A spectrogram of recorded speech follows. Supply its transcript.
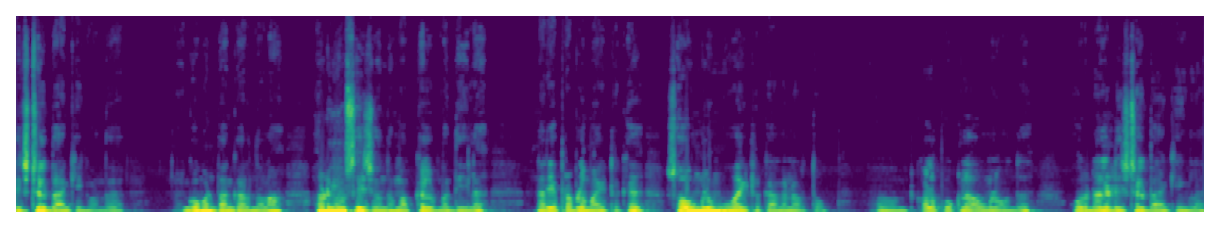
டிஜிட்டல் பேங்கிங் வந்து கவர்மெண்ட் பேங்காக இருந்தாலும் அதோட யூசேஜ் வந்து மக்கள் மத்தியில் நிறைய ப்ராப்ளம் ஸோ அவங்களும் மூவ் ஆகிட்டுருக்காங்கன்னு அர்த்தம். காலப்போக்கில் அவங்களும் வந்து ஒரு நல்ல டிஜிட்டல் பேங்கிங்கில்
